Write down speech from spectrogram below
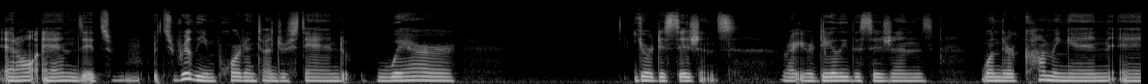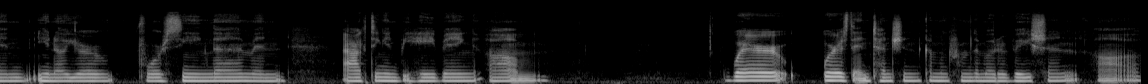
at all ends it's it's really important to understand where your decisions right? Your daily decisions when they're coming in and you know you're foreseeing them and acting and behaving um where where is the intention coming from the motivation? Uh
